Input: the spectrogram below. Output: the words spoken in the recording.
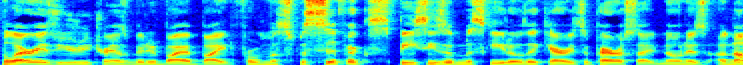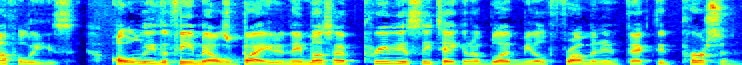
Malaria is usually transmitted by a bite from a specific species of mosquito that carries a parasite known as Anopheles. Only the females bite, and they must have previously taken a blood meal from an infected person.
